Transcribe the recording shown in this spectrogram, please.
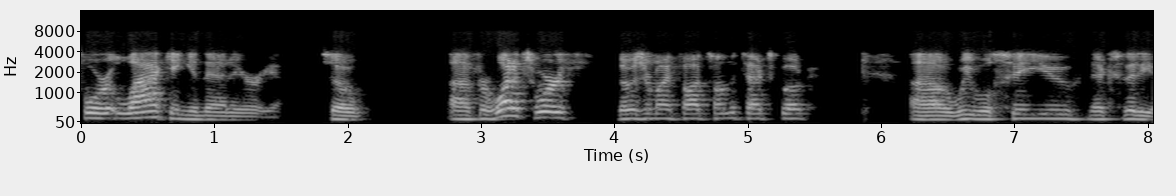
for lacking in that area. So, uh, for what it's worth, those are my thoughts on the textbook. Uh, we will see you next video.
